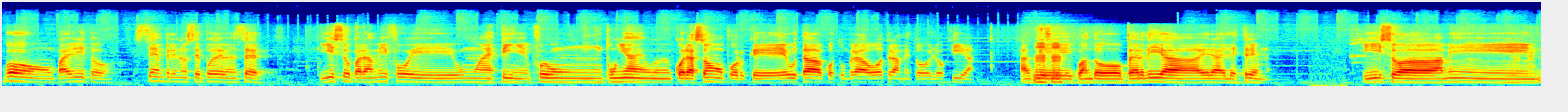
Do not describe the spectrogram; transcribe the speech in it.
bon, Pablito, siempre no se puede vencer. Y eso para mí fue una espina, fue un puñal en el corazón porque yo estaba acostumbrado a otra metodología, a que cuando perdía era el extremo. Y eso a, a mí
